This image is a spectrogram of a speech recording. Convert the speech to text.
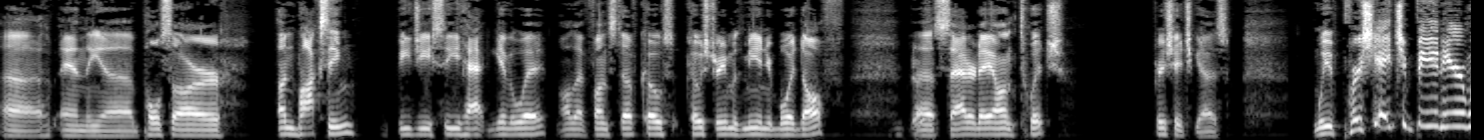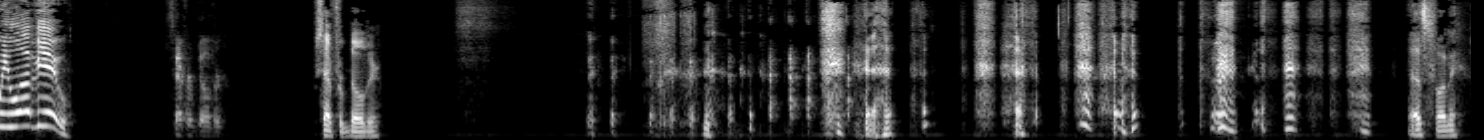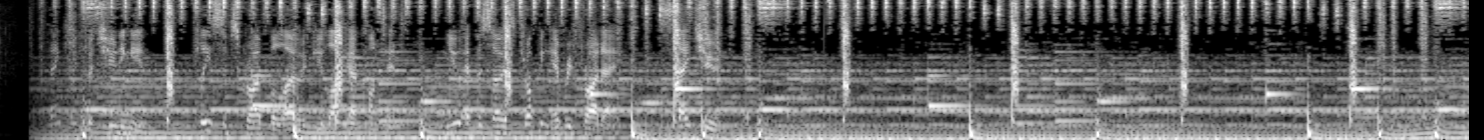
uh, and the uh, Pulsar unboxing, BGC hat giveaway, all that fun stuff. Co co stream with me and your boy Dolph. uh, Saturday on Twitch. Appreciate you guys. We appreciate you being here and we love you. Except for Builder. Except for Builder. That's funny. Thank you for tuning in. Please subscribe below if you like our content. New episodes dropping every Friday. Stay tuned.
